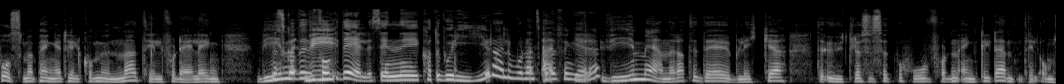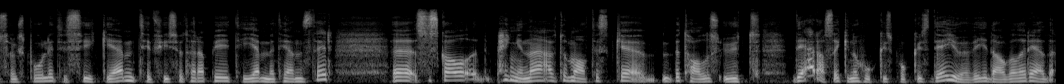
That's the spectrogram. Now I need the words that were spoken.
pose med penger til kommunene til fordeling. Vi, Men skal det, vi, folk deles inn i kategorier, da, eller hvordan skal det fungere? Vi mener at i det øyeblikket det utløses et behov for den enkelte, enten til omsorgsbolig, til sykehjem, til fysioterapi, til hjemmetjenester, eh, så skal pengene automatisk betales ut. Det er altså ikke noe hokus pokus. Det gjør vi i dag allerede.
